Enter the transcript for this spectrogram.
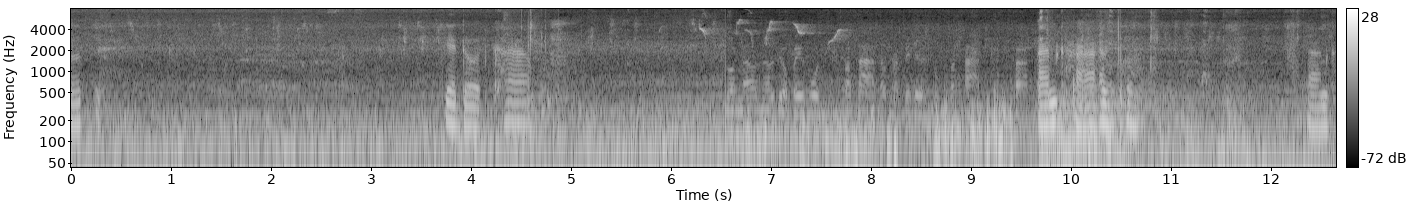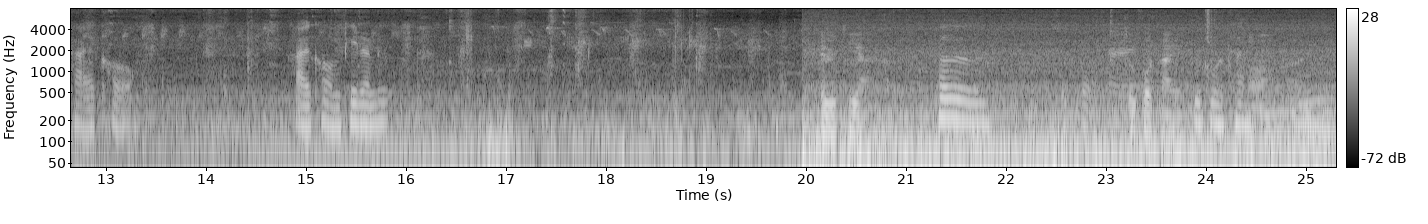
รถจะโดดข้ามรถแล้วแล้วเดี๋ยวไปวนปราสาทแล้วก็ไปเดินปราสาทกันปราสาทร้านค้าค่ะร้านขายของ ขายของที่ระลึก อยุธยาเออสุโขทัยสุโขทัยอ๋อม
